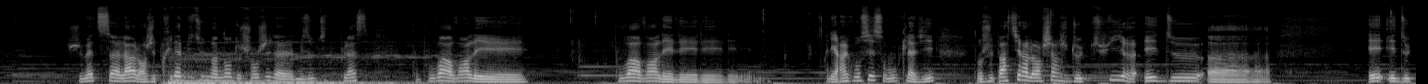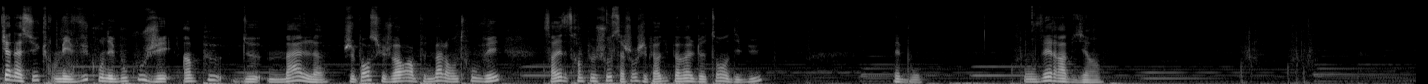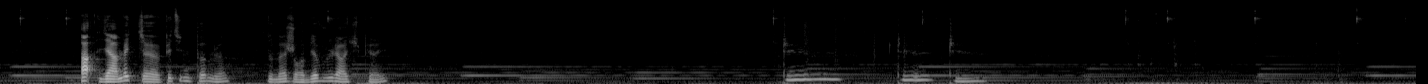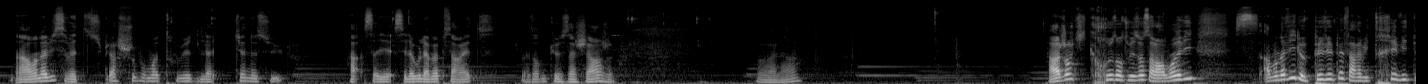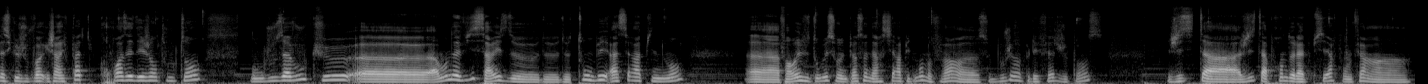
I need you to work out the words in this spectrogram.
Je vais mettre ça là. Alors j'ai pris l'habitude maintenant de changer la- mes outils de place pour pouvoir avoir les, pour pouvoir avoir les, les raccourcis sur mon clavier. Donc je vais partir à la recherche de cuir et de euh, et, de canne à sucre. Mais vu qu'on est beaucoup, j'ai un peu de mal. Je pense que je vais avoir un peu de mal à en trouver. Ça risque d'être un peu chaud, sachant que j'ai perdu pas mal de temps au début. Mais bon, on verra bien. Ah, il y a un mec qui a pété une pomme là. Dommage, j'aurais bien voulu la récupérer. Alors, à mon avis, ça va être super chaud pour moi de trouver de la canne à sucre. Ah, ça y est, c'est là où la map s'arrête. Je vais attendre que ça charge. Voilà. Alors, gens qui creusent dans tous les sens. Alors, à mon avis, le PVP va arriver très vite parce que je vois que j'arrive pas à croiser des gens tout le temps. Donc, je vous avoue que, euh, à mon avis, ça risque de tomber assez rapidement. Euh, enfin, en vrai, je vais tomber sur une personne assez rapidement. Donc, il va falloir euh, se bouger un peu les fesses, je pense. J'hésite à, j'hésite à prendre de la pierre pour me faire un,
